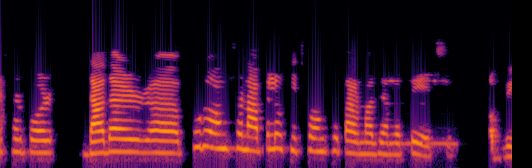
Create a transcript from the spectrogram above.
আসার পর দাদার পুরো অংশ না পেলেও কিছু অংশ তার মাঝে আমরা পেয়েছি। আপনি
